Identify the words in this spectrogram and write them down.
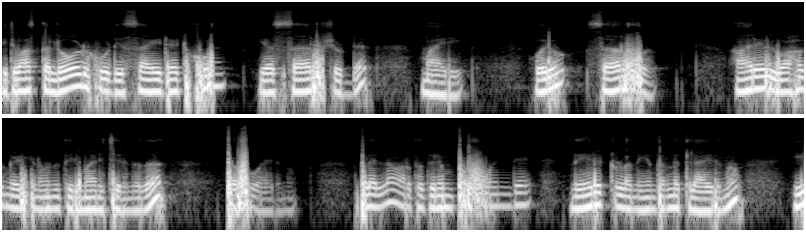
It was the lord who decided whom a serf should marry ഒരു സെർഫ് ആരെ വിവാഹം കഴിക്കണമെന്ന് തീരുമാനിച്ചിരുന്നത് പ്രഭുവായിരുന്നു അപ്പോൾ എല്ലാ അർത്ഥത്തിലും പ്രഭുവിന്റെ നേരിട്ടുള്ള നിയന്ത്രണത്തിലായിരുന്നു ഈ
